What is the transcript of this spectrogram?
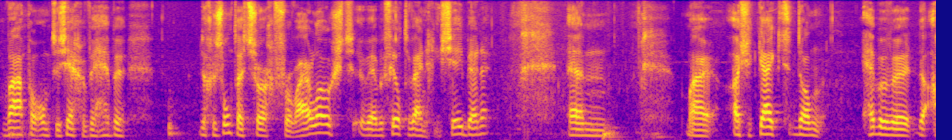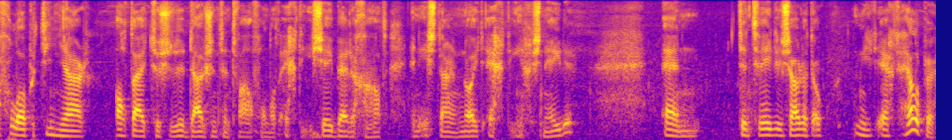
wapen om te zeggen: we hebben de gezondheidszorg verwaarloosd. We hebben veel te weinig IC-bedden. Maar als je kijkt, dan hebben we de afgelopen tien jaar altijd tussen de 1000 en 1200 echte IC-bedden gehad. En is daar nooit echt in gesneden. En ten tweede zou dat ook niet echt helpen.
